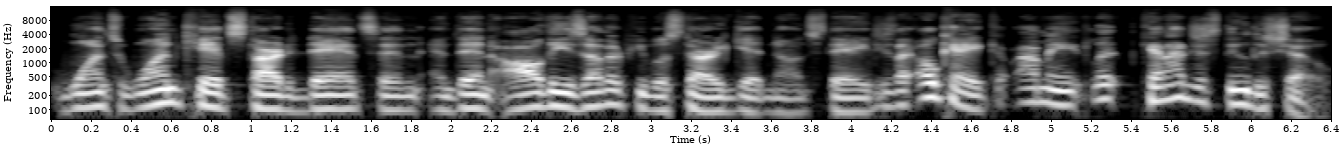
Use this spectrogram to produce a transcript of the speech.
once one kid started dancing and then all these other people started getting on stage he's like okay i mean let, can i just do the show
